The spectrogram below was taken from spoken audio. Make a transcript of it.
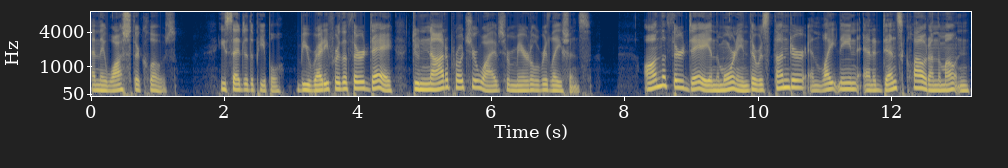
and they washed their clothes. He said to the people, Be ready for the third day. Do not approach your wives for marital relations. On the third day in the morning there was thunder and lightning and a dense cloud on the mountain,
